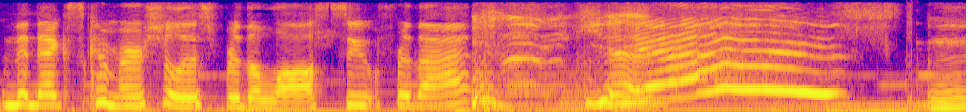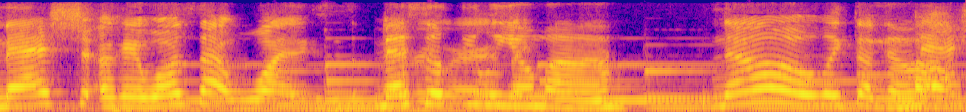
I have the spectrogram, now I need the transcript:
The next commercial is for the lawsuit for that. Yes. Yes! Mesh. Okay, what was that one? 'Cause it's everywhere. It's like- Mesothelioma. no, like the No. mesh.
